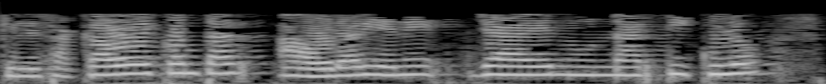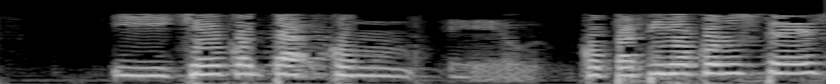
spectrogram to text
que les acabo de contar ahora viene ya en un artículo y quiero eh, compartirlo con ustedes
